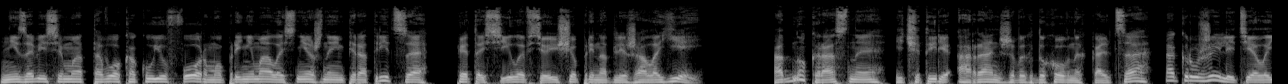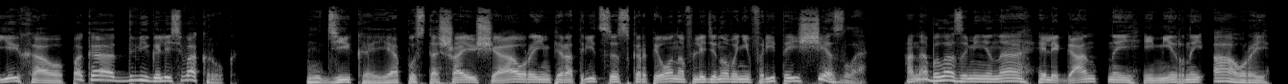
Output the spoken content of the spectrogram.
Независимо от того, какую форму принимала снежная императрица, эта сила все еще принадлежала ей. Одно красное и четыре оранжевых духовных кольца окружили тело Ейхао, пока двигались вокруг. Дикая и опустошающая аура императрицы скорпионов ледяного нефрита исчезла. Она была заменена элегантной и мирной аурой,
